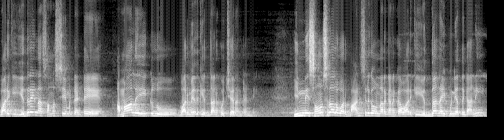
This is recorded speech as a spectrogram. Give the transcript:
వారికి ఎదురైన సమస్య ఏమిటంటే అమాలయకులు వారి మీదకి యుద్ధానికి వచ్చారంటండి. ఇన్ని సంవత్సరాలు వారు బానిసలుగా ఉన్నారు కనుక వారికి యుద్ధ నైపుణ్యత కానీ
